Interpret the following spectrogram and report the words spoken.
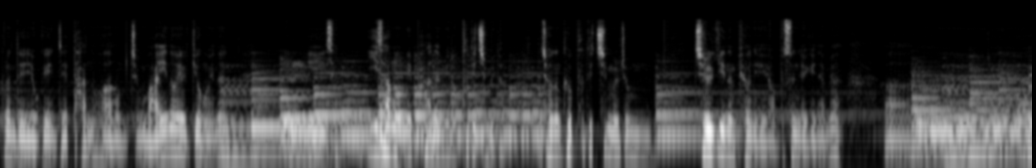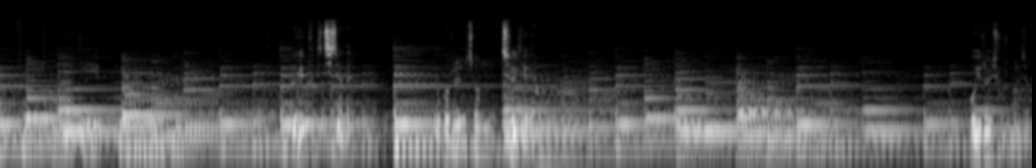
그런데 이게 이제 단화음 즉 마이너일 경우에는 1 2 3 2 3음이 반음이랑 부딪힙니다 저는 그 부딪힘을 좀 즐기는 편이에요. 무슨 얘기냐면 아, 부딪히잖아요. 요거를 좀 즐겨요. 뭐 이런 식으로 말이죠.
